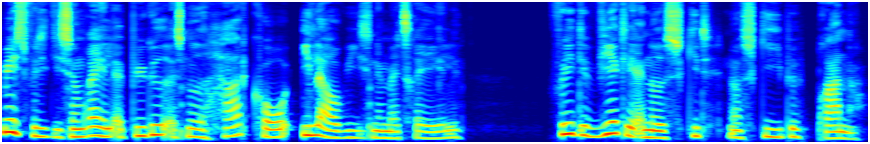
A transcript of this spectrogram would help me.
Mest fordi de som regel er bygget af sådan noget hardcore, ildafvisende materiale. Fordi det virkelig er noget skidt, når skibe brænder.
